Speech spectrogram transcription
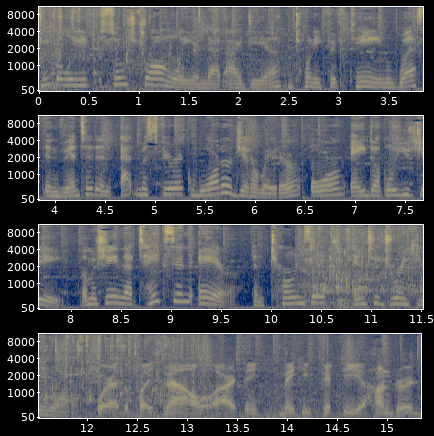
He believed so strongly in that idea. In 2015, West invented an atmospheric water generator, or AWG, a machine that takes in air and turns it into drinking water. We're at the place now, I think, making 50, 100,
